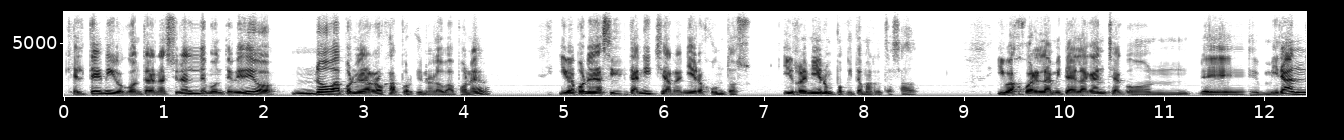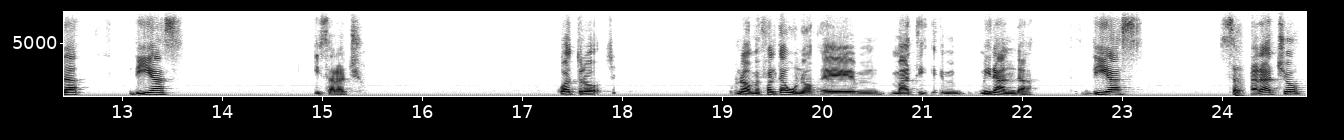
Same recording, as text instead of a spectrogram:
que el técnico contra Nacional de Montevideo no va a poner a Rojas porque no lo va a poner, y va a poner a Citanich y a Reñero juntos, y Reñero un poquito más retrasado. Y va a jugar en la mitad de la cancha con eh, Miranda, Díaz y Saracho. Cuatro. No, me falta uno. Eh, Mati, Miranda, Díaz, Saracho.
